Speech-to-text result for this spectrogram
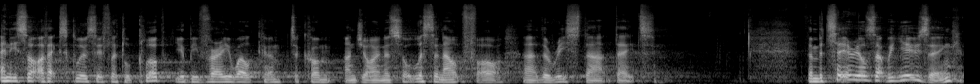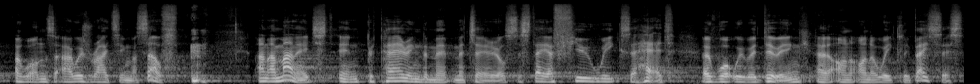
any sort of exclusive little club. You'd be very welcome to come and join us. So listen out for uh, the restart date. The materials that we're using are ones that I was writing myself. And I managed, in preparing the materials, to stay a few weeks ahead of what we were doing uh, on, on a weekly basis.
